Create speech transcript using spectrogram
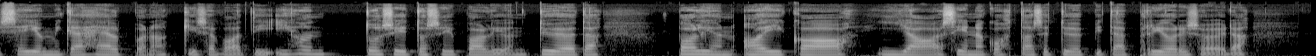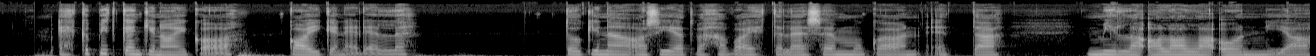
se ei ole mikään helppo nakki, se vaatii ihan tosi tosi paljon työtä, paljon aikaa ja siinä kohtaa se työ pitää priorisoida ehkä pitkänkin aikaa kaiken edelle. Toki nämä asiat vähän vaihtelee sen mukaan, että millä alalla on ja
